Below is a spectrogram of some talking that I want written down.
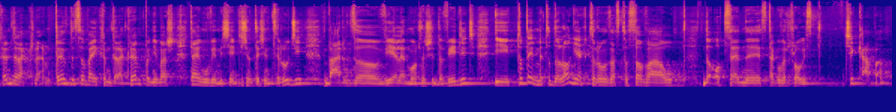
creme de la creme. To jest zdecydowanie creme de la creme, ponieważ, tak jak mówimy, 70 tysięcy ludzi, bardzo wiele można się dowiedzieć i tutaj metodologia, którą zastosował do oceny Stack Overflow jest ciekawa,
